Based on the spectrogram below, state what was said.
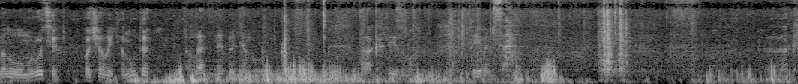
Минулому році почали тягнути, але не дотягнули. Так, ліземо, дивимося. Так.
